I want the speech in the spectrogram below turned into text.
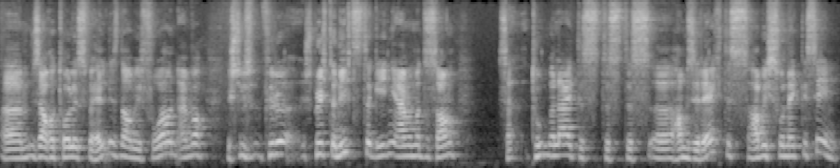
Ähm, ist auch ein tolles Verhältnis nach wie vor und einfach, es spricht da nichts dagegen, einfach mal zu sagen, tut mir leid, das, das, das äh, haben Sie recht, das habe ich so nicht gesehen.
